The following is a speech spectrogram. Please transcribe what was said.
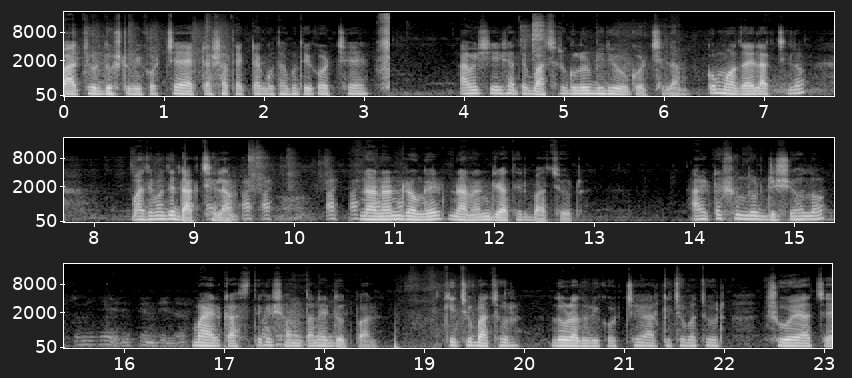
বাছুর দুষ্টুমি করছে, একটার সাথে একটা গুতাগুতি করছে। আমি সেই সাথে বাছুরগুলোর ভিডিও করছিলাম। খুব মজাই লাগছিল। মাঝে মাঝে ডাকছিলাম, নানান রঙের, নানান জাতের বাছুর। আরেকটা সুন্দর দৃশ্য হলো মায়ের কাছ থেকে সন্তানের দুধ পান। কিছু বাছুর দৌড়াদৌড়ি করছে আর কিছু বাছুর শুয়ে আছে।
